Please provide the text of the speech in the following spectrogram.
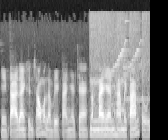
Hiện tại đang sinh sống và làm việc tại Nha Trang. Năm nay em 28 tuổi.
